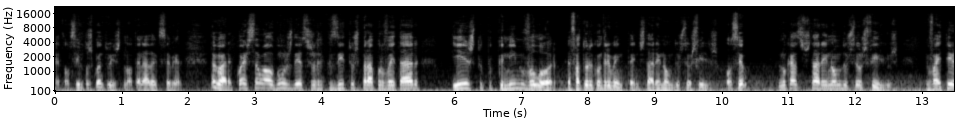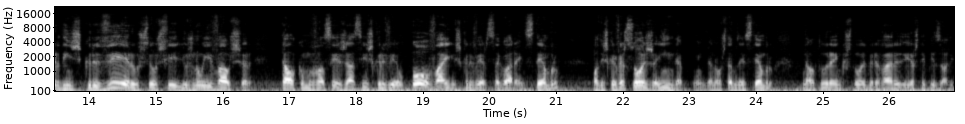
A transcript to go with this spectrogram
É tão simples quanto isto, não tem nada que saber. Agora, quais são alguns desses requisitos para aproveitar este pequenino valor. A fatura de contribuinte tem de estar em nome dos seus filhos ou seu. No caso de estar em nome dos seus filhos, vai ter de inscrever os seus filhos no e-voucher, tal como você já se inscreveu ou vai inscrever-se agora em setembro. Pode inscrever-se hoje ainda, ainda não estamos em setembro, na altura em que estou a gravar este episódio.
